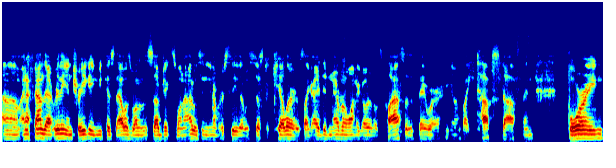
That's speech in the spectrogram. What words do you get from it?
Um, and I found that really intriguing because that was one of the subjects when I was in university that was just a killer. It was like I didn't ever want to go to those classes. They were, you know, it was like tough stuff and boring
